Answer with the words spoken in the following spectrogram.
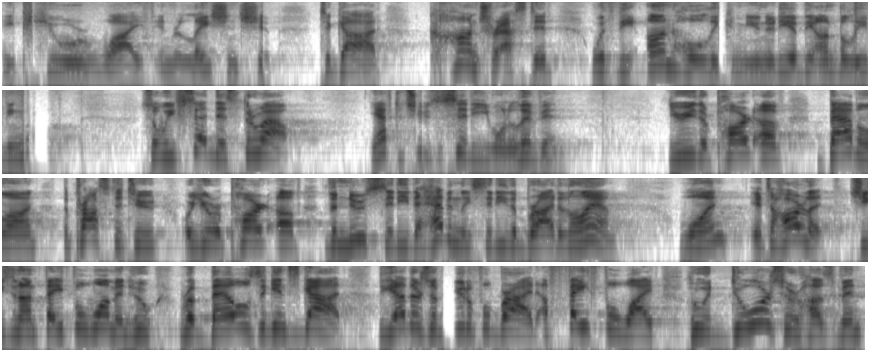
a pure wife in relationship to God, contrasted with the unholy community of the unbelieving world. So we've said this throughout. You have to choose the city you want to live in. You're either part of Babylon, the prostitute, or you're a part of the new city, the heavenly city, the bride of the Lamb. One, it's a harlot. She's an unfaithful woman who rebels against God. The other's a beautiful bride, a faithful wife who adores her husband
